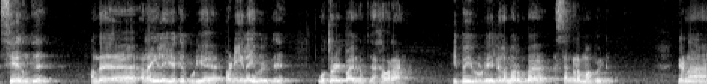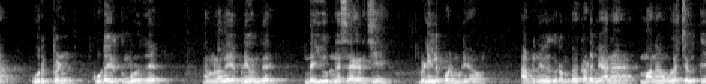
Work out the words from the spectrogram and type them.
சேர்ந்து அந்த ரயிலை இயக்கக்கூடிய பணியில் இவருக்கு ஒத்துழைப்பாக இருக்கிறதுக்காக வராங்க. இப்போ இவருடைய நிலைமை ரொம்ப சங்கடமாக போயிடுது ஏன்னா ஒரு பெண் கூட இருக்கும்பொழுது நம்மளால் எப்படி வந்து இந்த யூரினை சேகரித்து வெளியில் போட முடியும் அப்படின்னு இவருக்கு ரொம்ப கடுமையான மன உளைச்சலுக்கு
